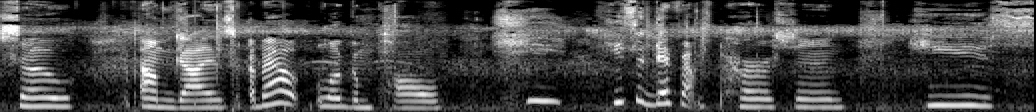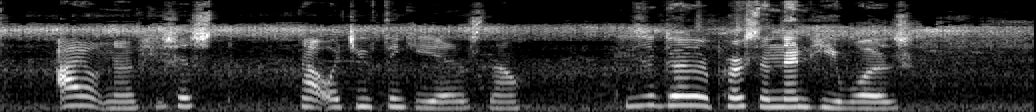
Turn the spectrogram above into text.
So, um, guys, about Logan Paul, he he's a different person. He's I don't know. He's just not what you think he is now. He's a better person than he was.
